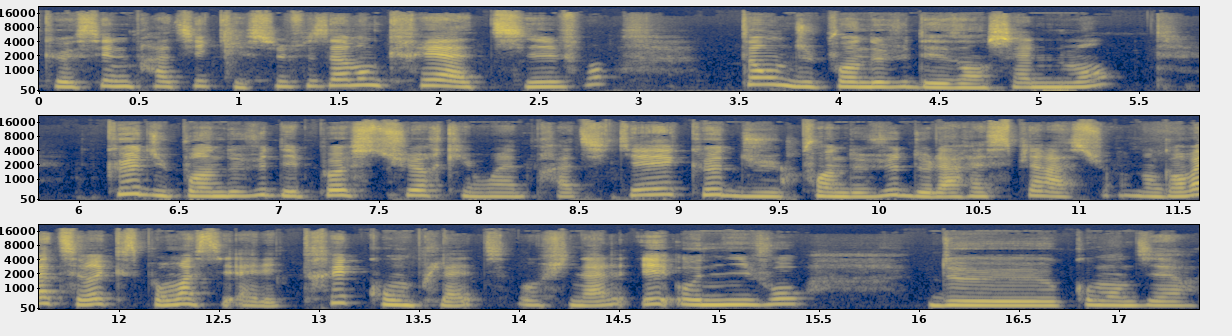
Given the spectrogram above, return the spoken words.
que c'est une pratique qui est suffisamment créative, tant du point de vue des enchaînements, que du point de vue des postures qui vont être pratiquées, que du point de vue de la respiration. Donc en fait, c'est vrai que pour moi, c'est, elle est très complète au final, et au niveau de comment dire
